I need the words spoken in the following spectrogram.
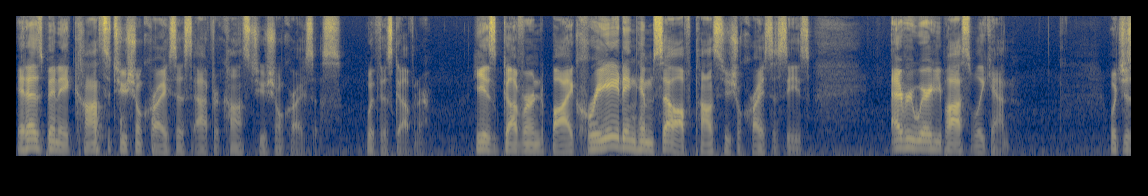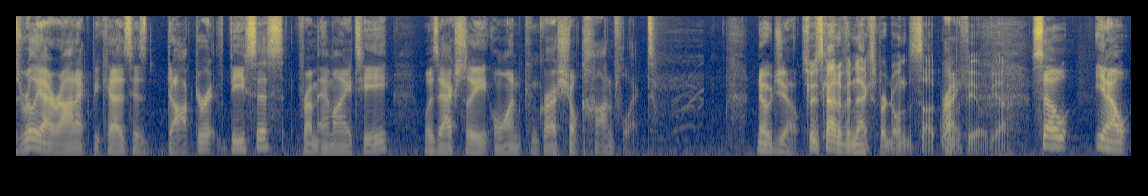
It has been a constitutional crisis after constitutional crisis with this governor. He is governed by creating himself constitutional crises everywhere he possibly can which is really ironic because his doctorate thesis from MIT was actually on congressional conflict. No joke. So he's kind of an expert on the sub, on Right. the field. Yeah. So, you know,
